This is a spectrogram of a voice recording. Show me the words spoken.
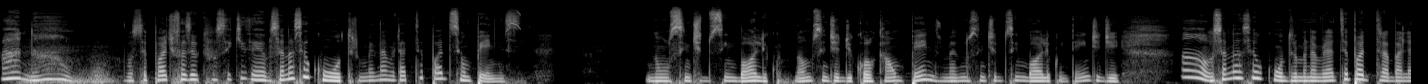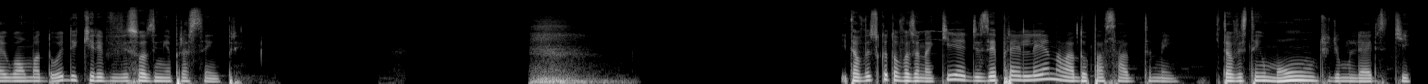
ah, não, você pode fazer o que você quiser. Você nasceu com outro, mas na verdade você pode ser um pênis. Num sentido simbólico, não no sentido de colocar um pênis, mas no sentido simbólico, entende? De, ah, você nasceu com mas na verdade você pode trabalhar igual uma doida e querer viver sozinha para sempre. E talvez o que eu estou fazendo aqui é dizer para Helena lá do passado também, que talvez tenha um monte de mulheres que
